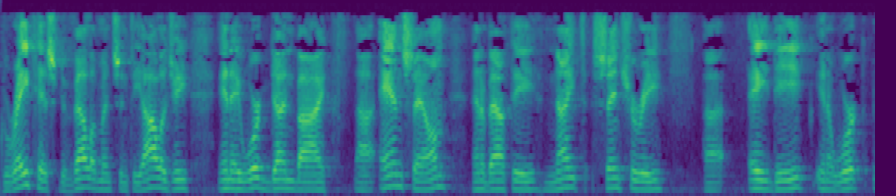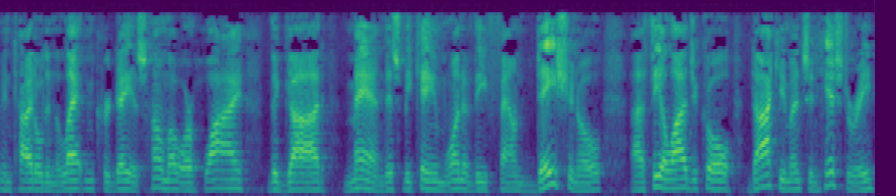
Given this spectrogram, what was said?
greatest developments in theology in a work done by uh, Anselm in about the ninth century uh, AD in a work entitled in the Latin Cur Deus Homo or Why the God Man. This became one of the foundational uh, theological documents in history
